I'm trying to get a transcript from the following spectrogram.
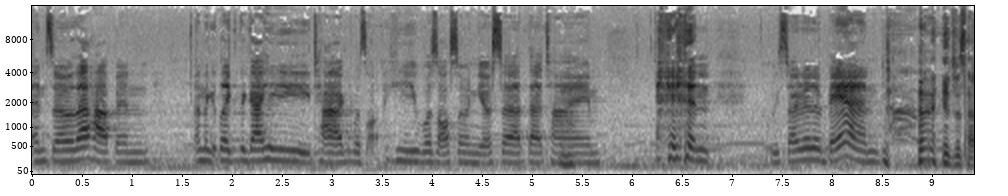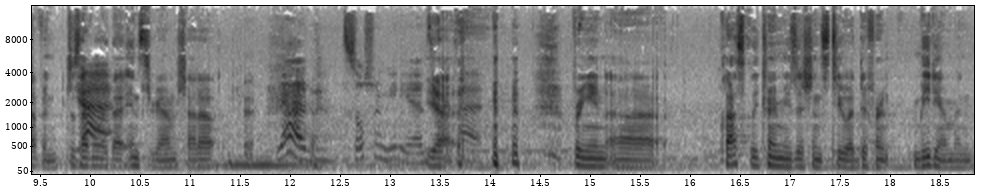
and so that happened. And the, like the guy he tagged was he was also in Yosa at that time, and we started a band. it just happened. Just Yeah. happened like that. Instagram shout out. Yeah, social media. It's Yeah. Bringing uh, classically trained musicians to a different medium and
